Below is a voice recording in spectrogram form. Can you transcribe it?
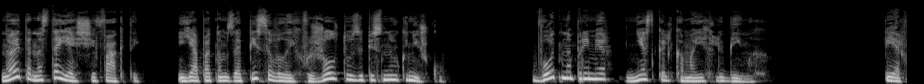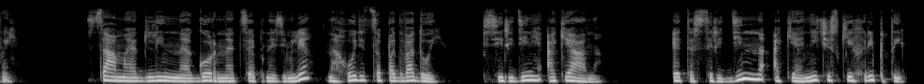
Но это настоящие факты, и я потом записывала их в желтую записную книжку. Вот, например, несколько моих любимых. Первый. Самая длинная горная цепь на Земле находится под водой, в середине океана. Это Срединно-океанические хребты.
